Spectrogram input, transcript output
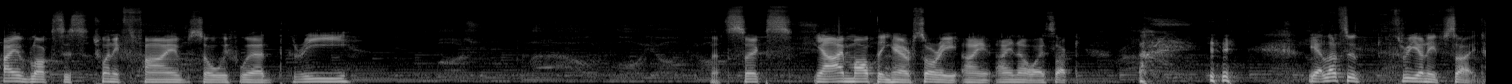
5 blocks is 25, so if we add 3... That's 6. Yeah, I'm mouthing here, sorry, I, I know I suck. yeah, let's do 3 on each side.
